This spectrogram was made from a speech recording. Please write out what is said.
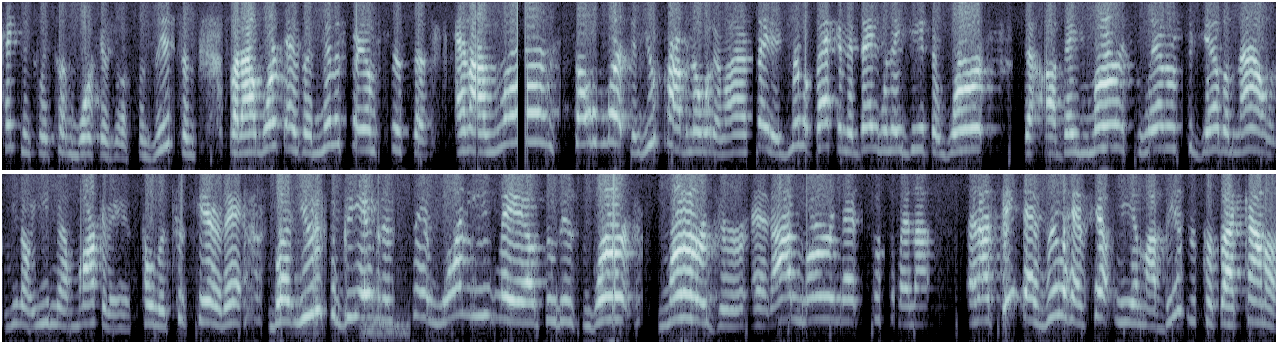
technically couldn't work as a physician. But I worked as an administrative assistant, and I learned so much. And you probably know what I say. Remember back in the day when they did the word uh, they merged letters together now. You know, email marketing has totally took care of that. But you used to be able to send one email through this word merger, and I learned that system, and I and I think that really has helped me in my business because I kind of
